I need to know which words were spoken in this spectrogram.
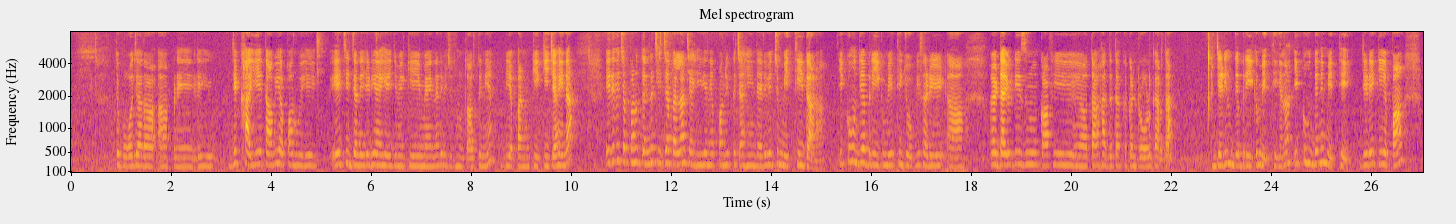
ਤੇ ਬਹੁਤ ਜ਼ਿਆਦਾ ਆਪਣੇ ਜਿਹੜੀ ਜੇ ਖਾਈਏ ਤਾਂ ਵੀ ਆਪਾਂ ਨੂੰ ਇਹ ਇਹ ਚੀਜ਼ਾਂ ਨੇ ਜਿਹੜੀਆਂ ਇਹ ਜਿਵੇਂ ਕਿ ਮੈਂ ਇਹਨਾਂ ਦੇ ਵਿੱਚ ਤੁਹਾਨੂੰ ਦੱਸ ਦਿੰਦੀ ਆ ਵੀ ਆਪਾਂ ਨੂੰ ਕੀ ਕੀ ਚਾਹੀਦਾ। ਇਹਦੇ ਵਿੱਚ ਆਪਾਂ ਨੂੰ ਤਿੰਨ ਚੀਜ਼ਾਂ ਪਹਿਲਾਂ ਚਾਹੀਦੀਆਂ ਨੇ ਆਪਾਂ ਨੂੰ ਇੱਕ ਚਾਹੀਦਾ ਇਹਦੇ ਵਿੱਚ ਮੇਥੀ ਦਾਣਾ। ਇੱਕ ਹੁੰਦੀ ਹੈ ਬਰੀਕ ਮੇਥੀ ਜੋ ਕਿ ਸਾਡੀ ਡਾਇਬੀਟੀਜ਼ ਨੂੰ ਕਾਫੀ ਅਹ, ਤਾਂ ਹੱਦ ਤੱਕ ਕੰਟਰੋਲ ਕਰਦਾ। ਜਿਹੜੀ ਹੁੰਦੀ ਹੈ ਬਰੀਕ ਮੇਥੀ ਹੈ ਨਾ ਇੱਕ ਹੁੰਦੇ ਨੇ ਮੇਥੇ ਜਿਹੜੇ ਕਿ ਆਪਾਂ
